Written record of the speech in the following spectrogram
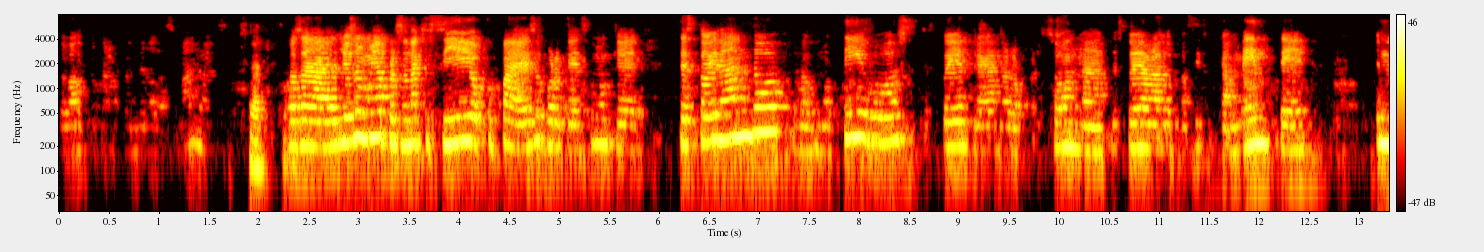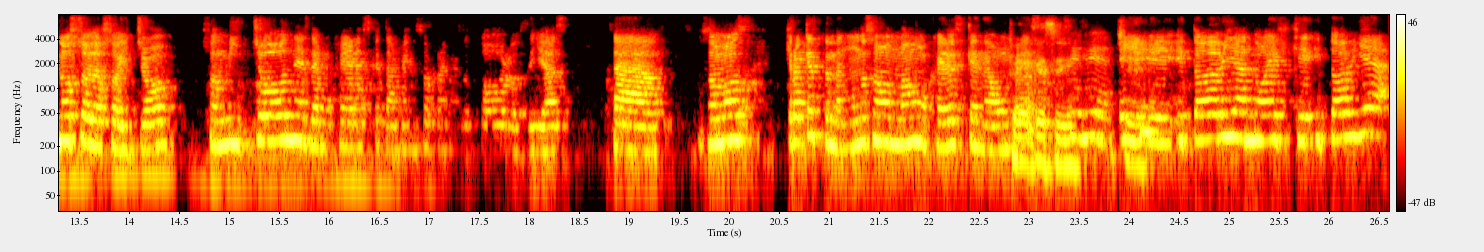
te vas a tocar aprender a las manos. Exacto. O sea, yo soy una persona que sí ocupa eso porque es como que te estoy dando los motivos, te estoy entregando a la persona, te estoy hablando pacíficamente. No solo soy yo, son millones de mujeres que también sufren eso todos los días. O sea, somos, creo que en el mundo somos más mujeres que hombres. Creo que sí. Y, todavía no hay que, y todavía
